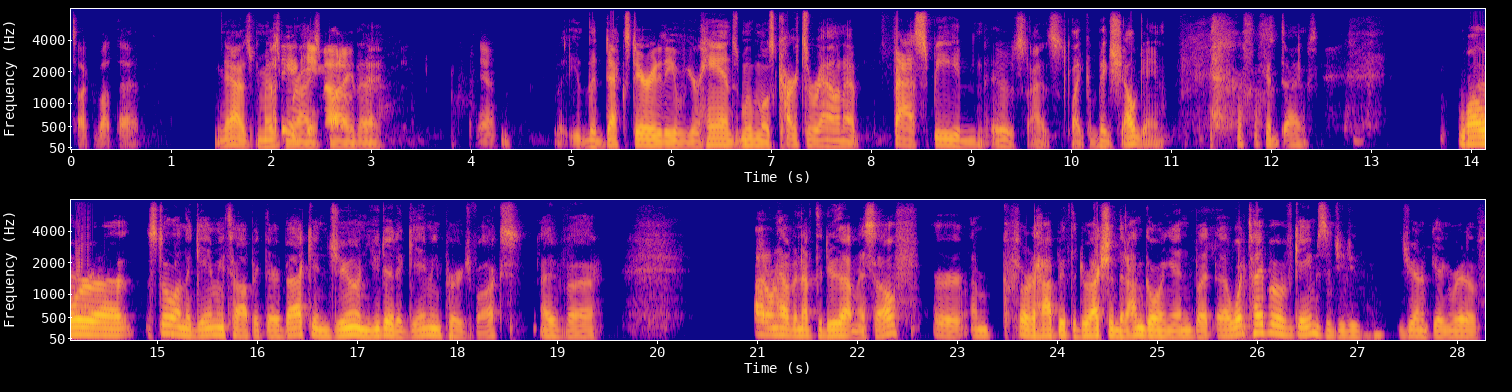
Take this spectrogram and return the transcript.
talk about that. Yeah, I was mesmerized I by the yeah the dexterity of your hands moving those carts around at fast speed. It was, it was like a big shell game. Good times. While we're uh, still on the gaming topic, there, back in June, you did a gaming purge, Vox. I've uh, I don't have enough to do that myself, or I'm sort of happy with the direction that I'm going in. But uh, what type of games did you do? Did you end up getting rid of?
